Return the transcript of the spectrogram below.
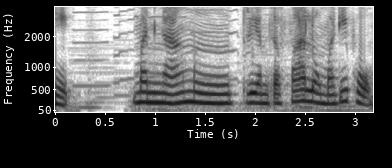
นิก มันง้างมือเตรียมจะฟาดลงมาที่ผม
